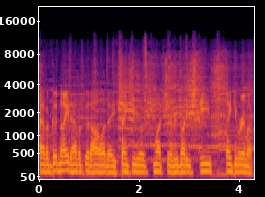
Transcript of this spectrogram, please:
Have a good night. Have a good holiday. Thank you much, everybody. Steve, thank you very much.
